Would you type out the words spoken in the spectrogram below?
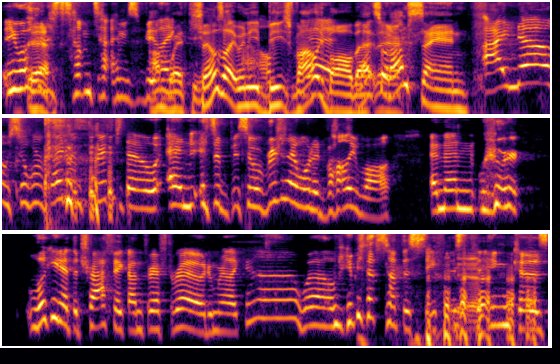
you want to sometimes be I'm like, with you. Sounds like we need beach volleyball back That's there. what I'm saying. I know. So we're right on thrift though. And it's a, so originally I wanted volleyball and then we were looking at the traffic on Thrift Road and we are like, ah, well, maybe that's not the safest thing because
